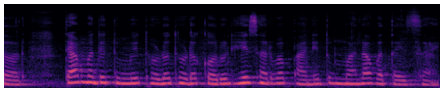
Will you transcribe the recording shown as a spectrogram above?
तर त्यामध्ये तुम्ही थोडं थोडं करून हे सर्व पाणी तुम्हाला वतायचं आहे.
